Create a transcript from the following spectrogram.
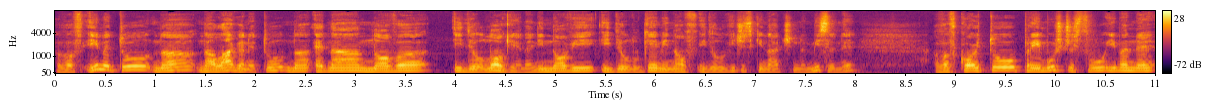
в името на налагането на една нова идеология, на едни нови идеологеми, нов идеологически начин на мислене, в който преимущество има не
